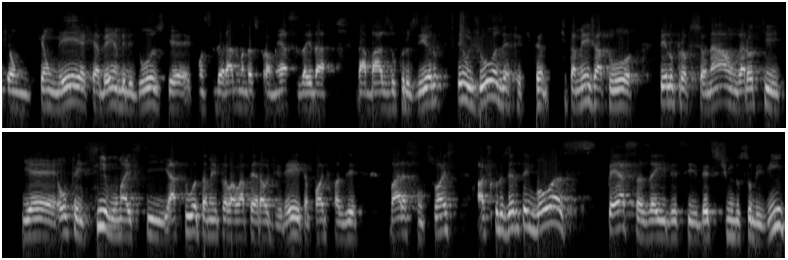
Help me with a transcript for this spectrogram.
que é um, que é um meia, que é bem habilidoso, que é considerado uma das promessas aí da, da base do Cruzeiro. Tem o Joseph, que, que também já atuou pelo profissional, um garoto que, que é ofensivo, mas que atua também pela lateral direita, pode fazer várias funções. Acho que o Cruzeiro tem boas peças aí desse, desse time do Sub-20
